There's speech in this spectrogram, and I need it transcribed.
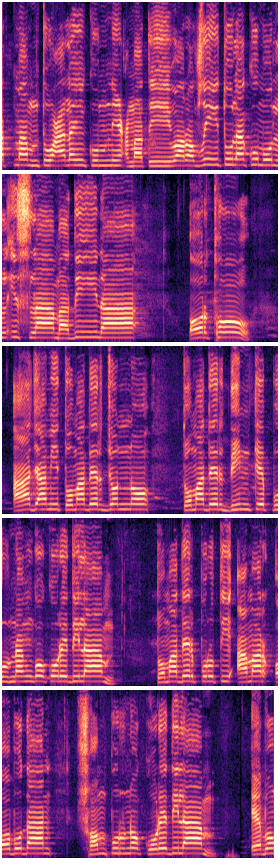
আতমামতু আলাইকুম নি'মাতি ওয়া রাযিতু লাকুমুল ইসলাম দীনা। অর্থ, আজ আমি তোমাদের জন্য তোমাদের দিনকে পূর্ণাঙ্গ করে দিলাম। তোমাদের প্রতি আমার অবদান সম্পূর্ণ করে দিলাম এবং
